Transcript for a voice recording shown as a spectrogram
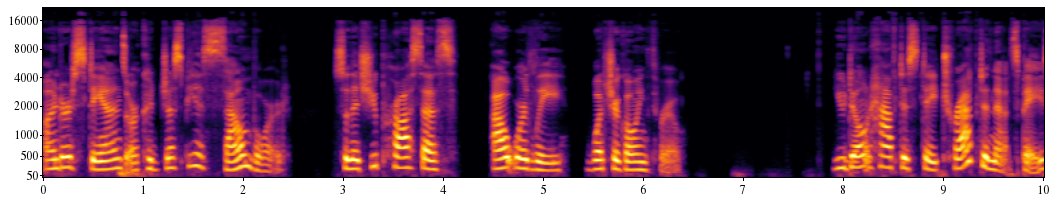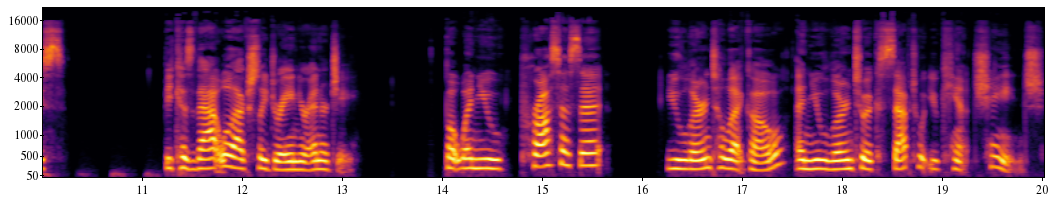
understands or could just be a soundboard so that you process outwardly what you're going through. You don't have to stay trapped in that space because that will actually drain your energy. But when you process it, you learn to let go and you learn to accept what you can't change.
